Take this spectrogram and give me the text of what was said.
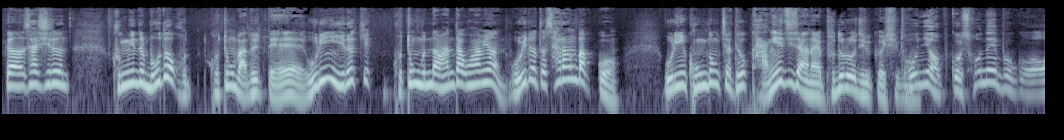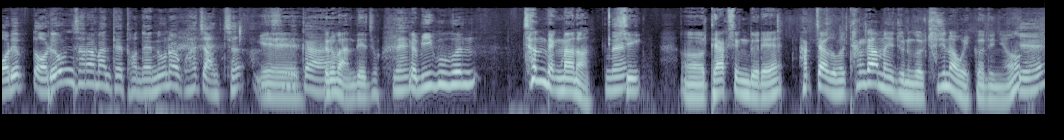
그러니까 사실은 국민들 모두가 고통 받을 때 우리는 이렇게 고통 분담한다고 하면 오히려 더 사랑받고 우리 공동체 더 강해지잖아요. 부드러워질 것이고. 돈이 없고 손해 보고 어렵 어려운 사람한테 더 내놓으라고 하지 않지 예, 않습니까? 예, 그러면 안 되죠. 네. 그러니까 미국은 천백만 원씩 네. 어, 대학생들의 학자금을 탕감해 주는 걸 추진하고 있거든요. 예.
